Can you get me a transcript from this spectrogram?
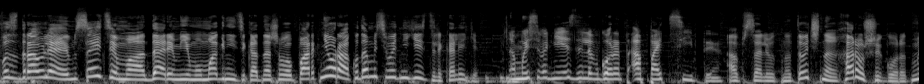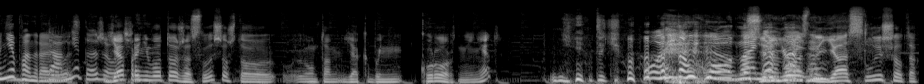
поздравляем с этим, а, дарим ему магнитик от нашего партнера. А куда мы сегодня ездили, коллеги? А Мы сегодня ездили в город Апатиты. Абсолютно точно. Хороший город. Мне Да, понравилось. мне тоже Я очень. про него тоже слышал, что он там якобы курортный, нет? Нет, ты чё? Ой, Там холодно. Ваня, Серьезно, Ваня. я слышал так.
